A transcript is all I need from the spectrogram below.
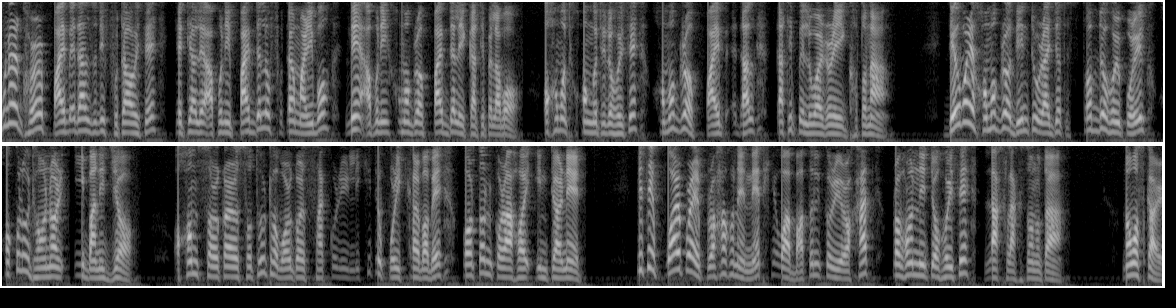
আপোনাৰ ঘৰৰ পাইপ এডাল যদি ফুটা হৈছে তেতিয়াহ'লে আপুনি পাইপডালৰ ফুটা মাৰিব নে আপুনি সমগ্ৰ পাইপডালেই কাটি পেলাব? অসমত সংঘটিত হৈছে সমগ্ৰ পাইপ এডাল কাটি পেলোৱাৰ দৰে এই ঘটনা। দেওবাৰে সমগ্ৰ দিনটো ৰাজ্যত স্তব্ধ হৈ পৰিল সকলো ধৰণৰ ই বাণিজ্য অসম চৰকাৰৰ চতুৰ্থ বৰ্গৰ চাকৰিৰ লিখিত পৰীক্ষাৰ বাবে কৰ্তন কৰা হয় ইণ্টাৰনেট। পিছে পুৱাৰ পৰাই প্ৰশাসনে নেট সেৱা বাতিল কৰি ৰখাত প্ৰভাৱান্বিত হৈছে লাখ লাখ জনতা। নমস্কাৰ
